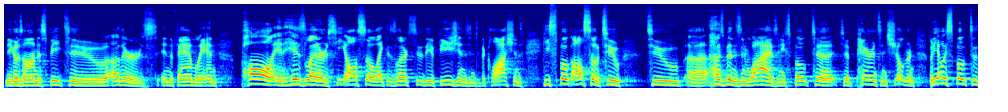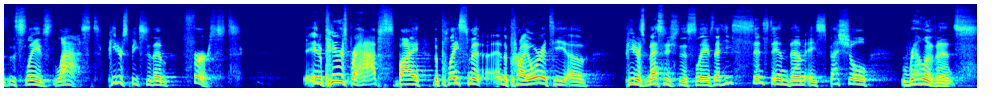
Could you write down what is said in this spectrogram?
and he goes on to speak to others in the family. And Paul, in his letters, he also, like his letters to the Ephesians and to the Colossians, he spoke also to, to uh, husbands and wives, and he spoke to, to parents and children, but he always spoke to the slaves last. Peter speaks to them first. It appears perhaps by the placement and the priority of Peter's message to the slaves that he sensed in them a special relevance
